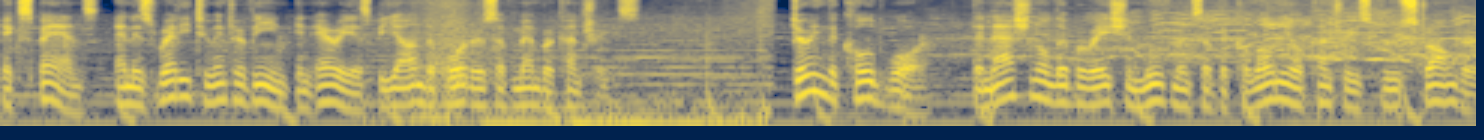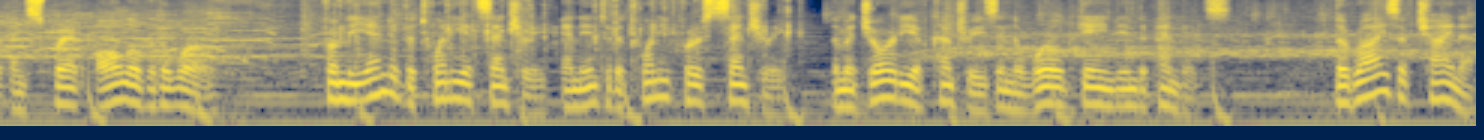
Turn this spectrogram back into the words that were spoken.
expands, and is ready to intervene in areas beyond the borders of member countries. During the Cold War, the national liberation movements of the colonial countries grew stronger and spread all over the world. From the end of the 20th century and into the 21st century, the majority of countries in the world gained independence. The rise of China,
